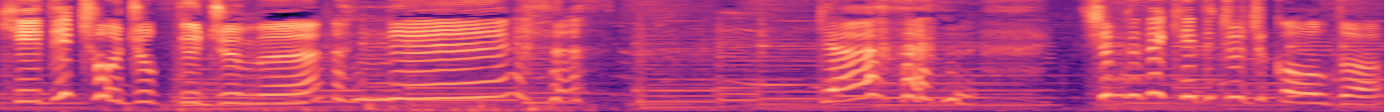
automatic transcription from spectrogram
Kedi çocuk gücü mü? Ne? Gel. Şimdi de kedi çocuk oldu.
